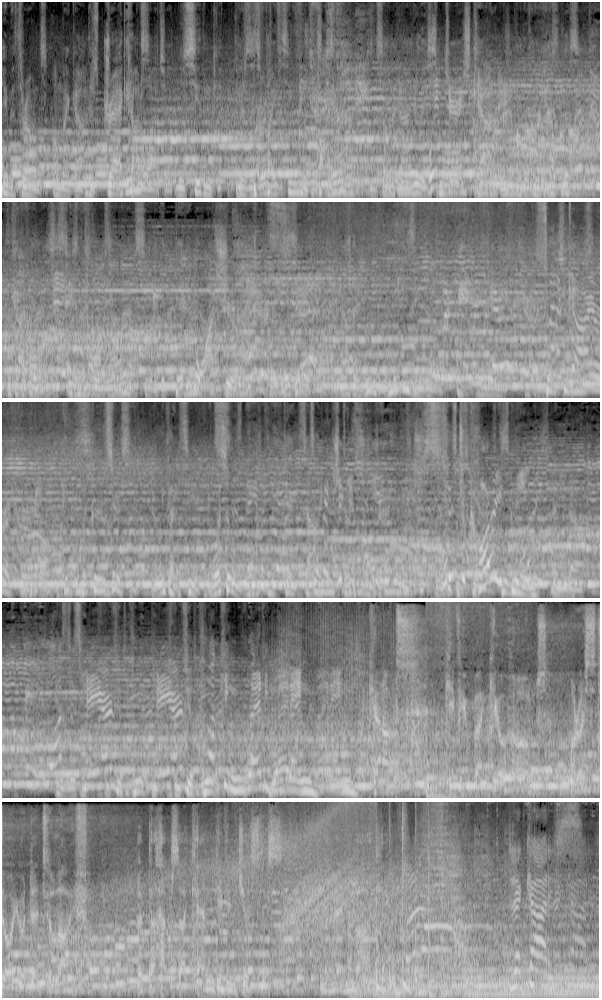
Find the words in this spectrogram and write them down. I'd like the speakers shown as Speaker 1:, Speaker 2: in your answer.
Speaker 1: Game of Thrones. Oh my god.
Speaker 2: There's dragons.
Speaker 1: Gotta watch it.
Speaker 2: You see them. There's this fight scene with fire. And some guy really
Speaker 3: Winter's
Speaker 2: small.
Speaker 3: coming.
Speaker 2: and they're helpless. The guy goes, this season's going on. I see them get bigger.
Speaker 3: Wash your
Speaker 2: Now they're amazing. though. So
Speaker 3: a guy or a girl?
Speaker 2: But seriously, we gotta see it.
Speaker 1: What's
Speaker 2: so
Speaker 1: his name
Speaker 2: wacky,
Speaker 1: again?
Speaker 2: dead
Speaker 1: It's like
Speaker 2: zombies,
Speaker 1: chicken
Speaker 2: Dungeons and
Speaker 1: shit.
Speaker 3: Jakari's mean?
Speaker 1: And uh,
Speaker 3: Lost his hair.
Speaker 2: Feel cool.
Speaker 3: Hair.
Speaker 2: Feel cool.
Speaker 3: Fucking red wedding.
Speaker 4: I cannot give you back your homes or restore your dead to life, but perhaps I can give you justice in the name of our king.
Speaker 5: Dracarys.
